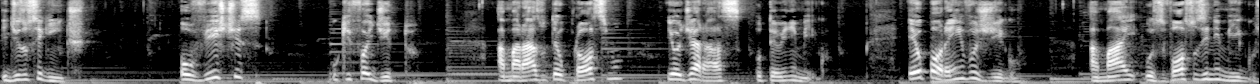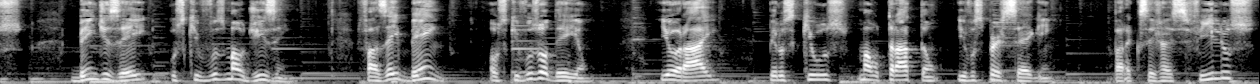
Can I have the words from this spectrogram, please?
E diz o seguinte: Ouvistes o que foi dito: Amarás o teu próximo e odiarás o teu inimigo. Eu, porém, vos digo: Amai os vossos inimigos, bendizei os que vos maldizem, fazei bem aos que vos odeiam, e orai pelos que os maltratam e vos perseguem, para que sejais filhos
